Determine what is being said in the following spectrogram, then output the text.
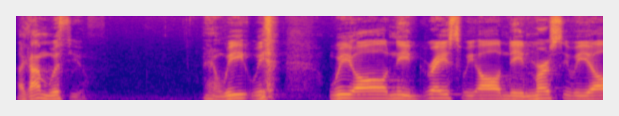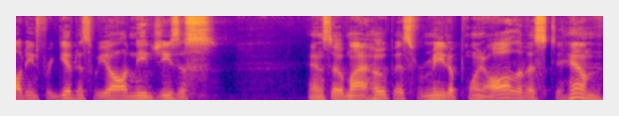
like, I'm with you. Man, we, we, we all need grace. We all need mercy. We all need forgiveness. We all need Jesus. And so my hope is for me to point all of us to him.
